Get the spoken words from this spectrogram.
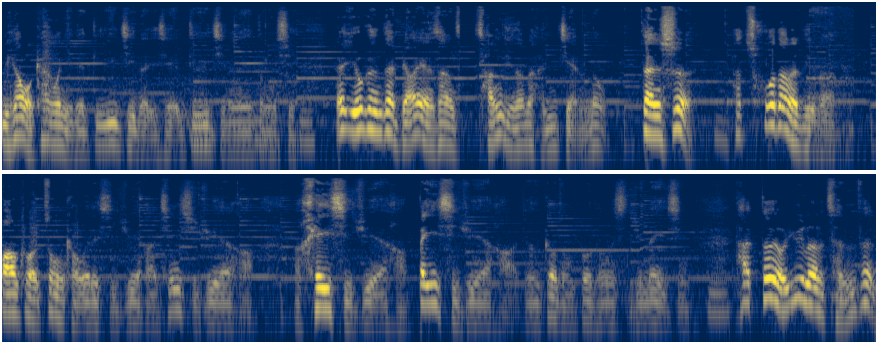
你看，我看过你的第一季的一些第一集的那些东西，哎，有可能在表演上、场景上的很简陋，但是他戳到的地方，包括重口味的喜剧也好，轻喜剧也好，黑喜剧也好，悲喜剧也好，就是各种不同的喜剧类型，它都有娱乐的成分。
